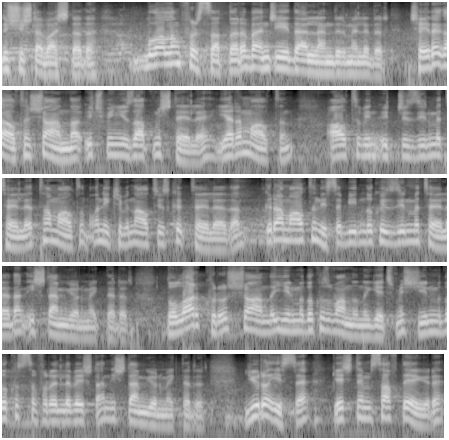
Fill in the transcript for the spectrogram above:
düşüşle başladı. Bu alım fırsatları bence iyi değerlendirmelidir. Çeyrek altın şu anda 3160 TL, yarım altın 6320 TL, tam altın 12640 TL'den, gram altın ise 1920 TL'den işlem görmektedir. Dolar kuru şu anda 29 bandını geçmiş, 29.055'ten işlem görmektedir. Euro ise geçtiğimiz haftaya göre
